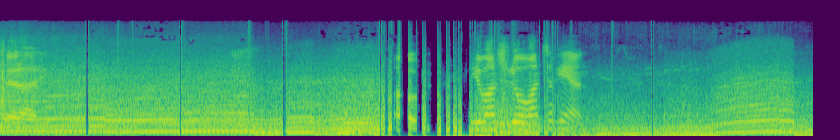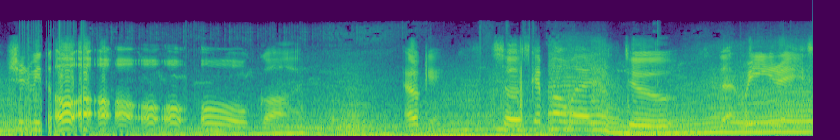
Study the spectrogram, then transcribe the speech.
Ferrari. Yeah. Oh, he wants to do it once again. Should we? Oh, oh, oh, oh, oh, oh, oh, God. Okay, so skip forward to the re-race.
